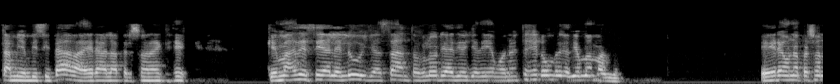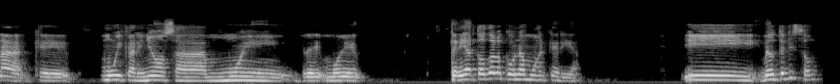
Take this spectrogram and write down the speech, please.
también visitaba, era la persona que, que más decía aleluya, santo, gloria a Dios. Yo dije, bueno, este es el hombre que Dios me mandó. Era una persona que muy cariñosa, muy, muy, tenía todo lo que una mujer quería. Y me utilizó.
